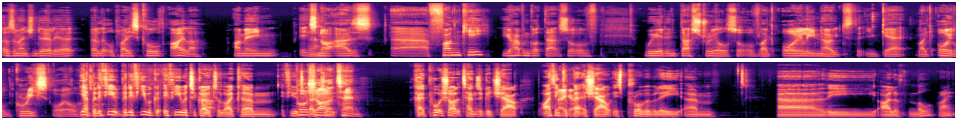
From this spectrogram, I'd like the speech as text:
as I mentioned earlier, a little place called Islay. I mean, it's Yeah. not as uh, funky. You haven't got that sort of weird industrial sort of like oily notes that you get, like oil, grease, oil. Yeah, but if you but if you were if you were to go But- to like um if you were Port to go Charlotte to, ten, okay Port Charlotte 10's a good shout. I think Mega. a better shout is probably um uh, the Isle of Mull, right?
